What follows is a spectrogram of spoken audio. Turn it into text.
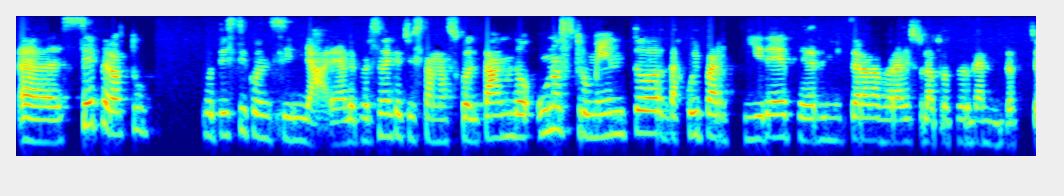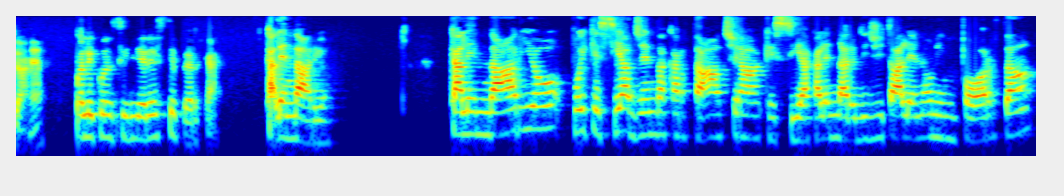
Uh, se però tu potessi consigliare alle persone che ci stanno ascoltando uno strumento da cui partire per iniziare a lavorare sulla propria organizzazione, quale consiglieresti e perché? Calendario calendario, poi che sia agenda cartacea, che sia calendario digitale, non importa,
